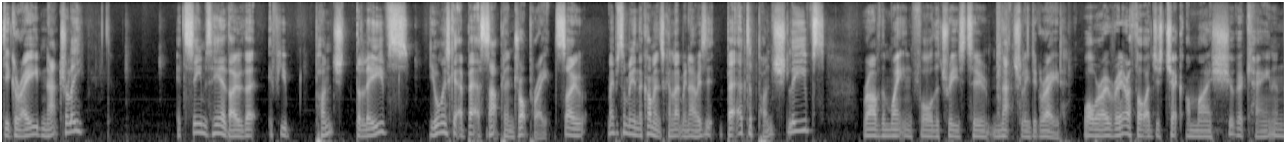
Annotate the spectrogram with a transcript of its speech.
degrade naturally. It seems here, though, that if you punch the leaves, you almost get a better sapling drop rate. So maybe somebody in the comments can let me know. Is it better to punch leaves rather than waiting for the trees to naturally degrade? While we're over here, I thought I'd just check on my sugar cane, and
